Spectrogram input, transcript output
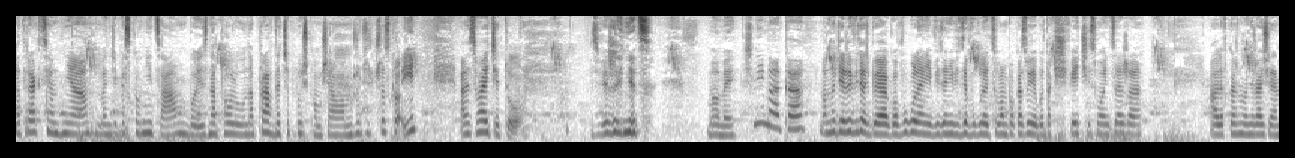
Atrakcją dnia będzie piaskownica, bo jest na polu naprawdę ciepluśko. Musiałam rzucić wszystko i... Ale słuchajcie, tu zwierzyniec. Mamy ślimaka. Mam nadzieję, że widać, bo ja go w ogóle nie widzę. Nie widzę w ogóle, co Wam pokazuję, bo tak świeci słońce, że... Ale w każdym razie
